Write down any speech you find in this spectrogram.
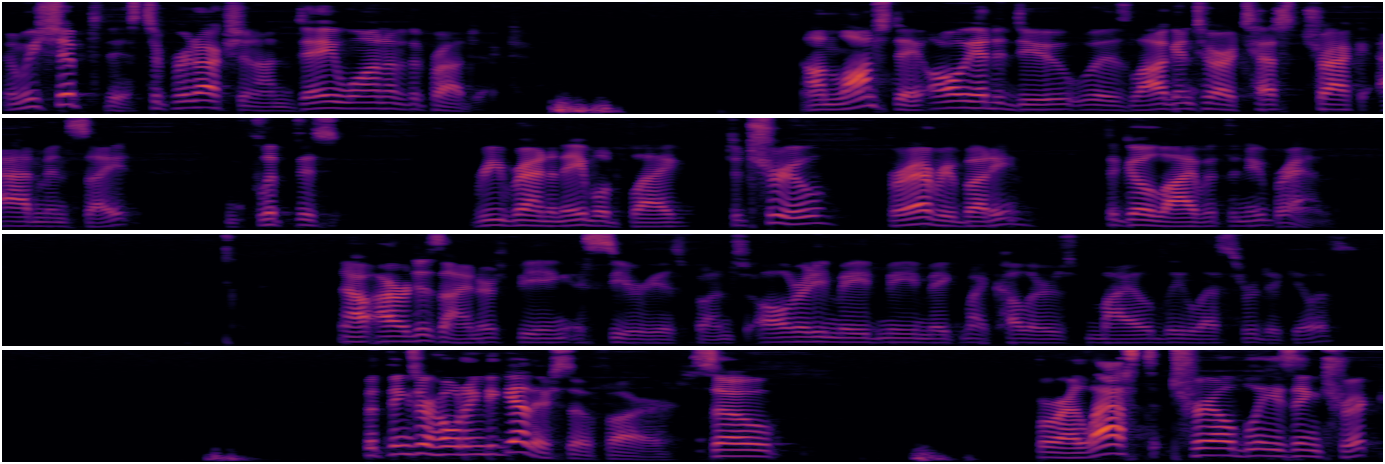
And we shipped this to production on day one of the project. On launch day, all we had to do was log into our test track admin site and flip this rebrand enabled flag to true for everybody to go live with the new brand. Now, our designers, being a serious bunch, already made me make my colors mildly less ridiculous. But things are holding together so far. So for our last trailblazing trick,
